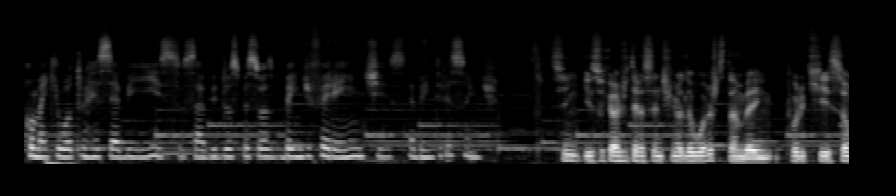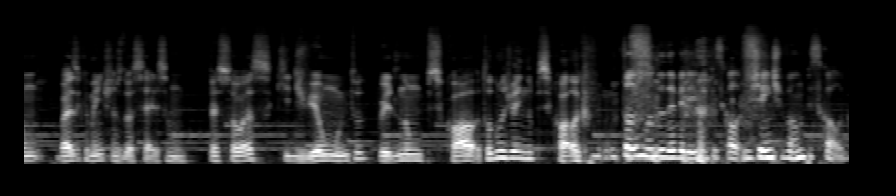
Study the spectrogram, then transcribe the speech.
como é que o outro recebe isso, sabe? Duas pessoas bem diferentes. É bem interessante. Sim, isso que eu acho interessante em The Worst também, porque são, basicamente, nas duas séries, são pessoas que deviam muito ir num psicólogo. Todo mundo devia ir no psicólogo. Todo mundo deveria ir no psicólogo. Gente, vamos no psicólogo.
